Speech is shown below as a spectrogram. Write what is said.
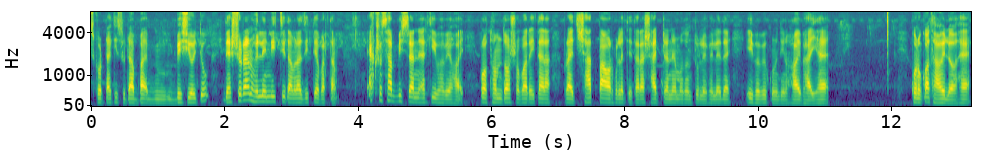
স্কোরটা কিছুটা বেশি হইতো। দেড়শো রান হলে নিশ্চিত আমরা জিততে পারতাম। একশো ছাব্বিশ রানে আর কীভাবে হয়? প্রথম দশ ওভারেই তারা প্রায় সাত পাওয়ার ফেলেতে তারা ষাট রানের মতন তুলে ফেলে দেয়। এইভাবে কোনো দিন হয় ভাই হ্যাঁ? কোনো কথা হইল হ্যাঁ?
